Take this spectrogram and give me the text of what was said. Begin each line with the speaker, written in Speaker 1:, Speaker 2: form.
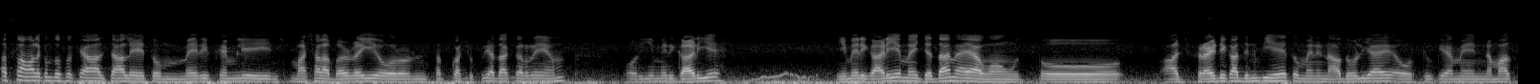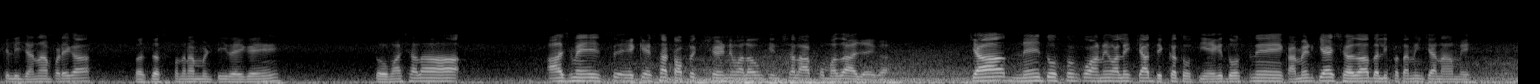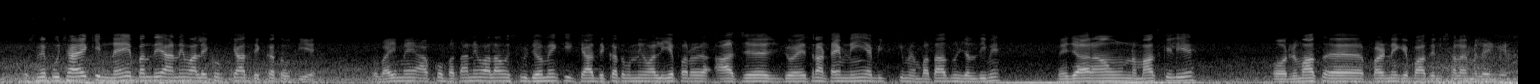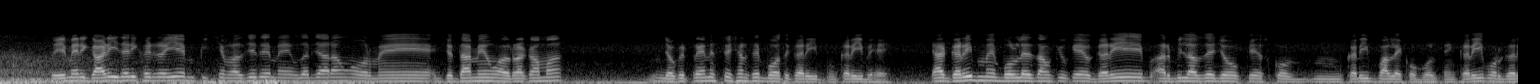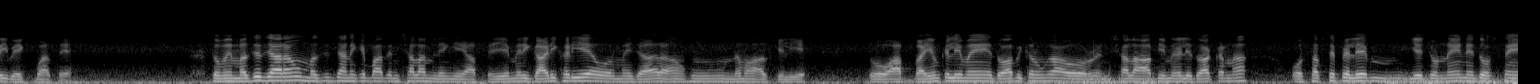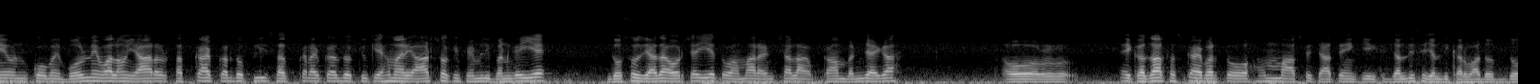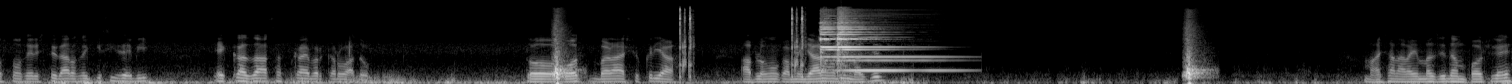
Speaker 1: अस्सलाम वालेकुम दोस्तों, क्या हाल चाल है? तो मेरी फैमिली माशाल्लाह बढ़ रही है और उन सबका शुक्रिया अदा कर रहे हैं हम। और ये मेरी गाड़ी है। ये मेरी गाड़ी है, मैं जद्दा में आया हुआ हूँ। तो आज फ्राइडे का दिन भी है तो मैंने नहा धो लिया है और क्योंकि हमें नमाज़ के लिए जाना पड़ेगा, बस दस पंद्रह मिनट ही रह गए हैं। तो माशाल्लाह, आज मैं इस एक ऐसा टॉपिक छेड़ने वाला हूँ कि इंशाल्लाह आपको मज़ा आ जाएगा। क्या नए दोस्तों को आने वाले क्या दिक्कत होती है? कि दोस्त ने कमेंट किया है, शहजाद अली, पता नहीं क्या नाम है। उसने पूछा है कि नए बंदे आने वाले को क्या दिक्कत होती है? तो भाई मैं आपको बताने वाला हूँ इस वीडियो में कि क्या दिक्कत होने वाली है, पर आज जो है इतना टाइम नहीं है अभी कि मैं बता दूँ जल्दी में। मैं जा रहा हूँ नमाज़ के लिए और नमाज़ पढ़ने के बाद इंशाल्लाह मिलेंगे। तो ये मेरी गाड़ी इधर ही खड़ी रही है, पीछे मस्जिद है, मैं उधर जा रहा हूँ और मैं जद्दा में हूँ, अलरकामा, जो कि ट्रेन स्टेशन से बहुत करीब करीब है। यार गरीब मैं बोल देता हूँ क्योंकि गरीब अरबी लफ्ज़ है जो कि उसको करीब वाले को बोलते हैं। करीब और गरीब एक बात है। तो मैं मस्जिद जा रहा हूँ। मस्जिद जाने के बाद इंशाल्लाह मिलेंगे आपसे। ये मेरी गाड़ी खड़ी है और मैं जा रहा हूँ नमाज़ के लिए। तो आप भाइयों के लिए मैं दुआ भी करूँगा और इन आप भी मेरे लिए दुआ करना। और सबसे पहले ये जो नए नए दोस्त हैं, उनको मैं बोलने वाला हूँ। यार, सब्सक्राइब कर दो, प्लीज़ सब्सक्राइब कर दो क्योंकि हमारे 800 की फैमिली बन गई है। 200 ज़्यादा और चाहिए तो हमारा इंशाल्लाह काम बन जाएगा। और एक हज़ार सब्सक्राइबर तो हम आपसे चाहते हैं कि जल्दी से जल्दी करवा दो, दोस्तों से, रिश्तेदारों से, किसी से भी एक हज़ार सब्सक्राइबर करवा दो। तो बहुत बड़ा शुक्रिया आप लोगों का। मैं जा रहा हूँ मस्जिद। माशाल्लाह भाई, मस्जिद हम पहुँच गए।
